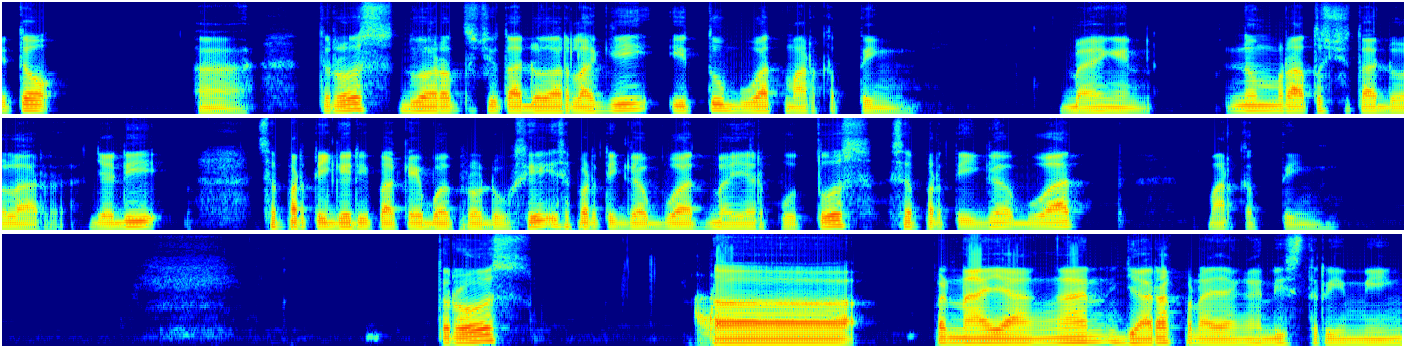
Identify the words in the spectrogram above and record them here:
itu nah, terus 200 juta dolar lagi itu buat marketing. Bayangin, 600 juta dolar. Jadi sepertiga dipakai buat produksi, sepertiga buat bayar putus, sepertiga buat marketing. Terus eee, penayangan jarak penayangan di streaming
